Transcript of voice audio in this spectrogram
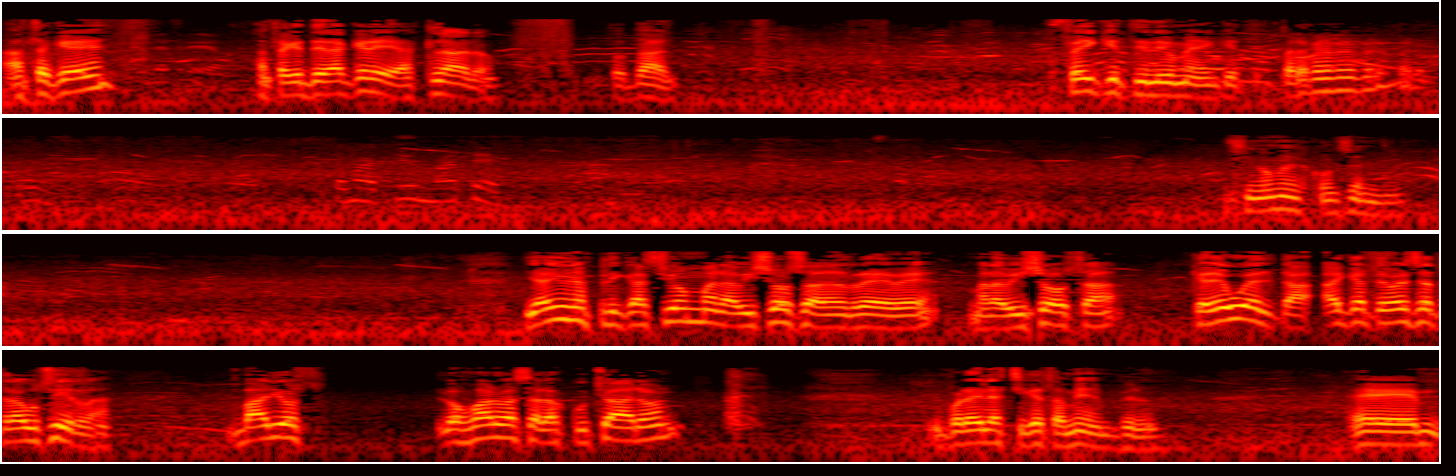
¿Hasta qué? Hasta que te la creas, claro. Total. Fake it till you make it. Para, para, para, para. para. Tómate un mate. Si no me desconcentro. Y hay una explicación maravillosa del Rebe, maravillosa, que de vuelta hay que atreverse a traducirla. Varios, los barbas se la escucharon, y por ahí las chicas también, pero... eh,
